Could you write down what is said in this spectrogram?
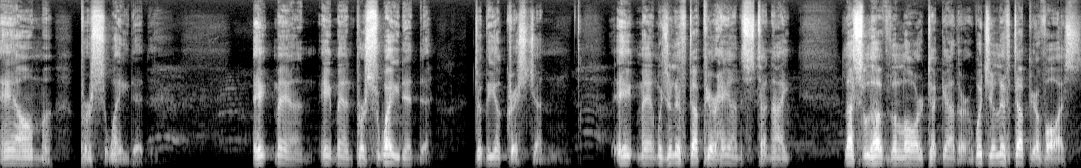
am persuaded. Amen. Amen. Persuaded to be a Christian. Amen. Would you lift up your hands tonight? Let's love the Lord together. Would you lift up your voice?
